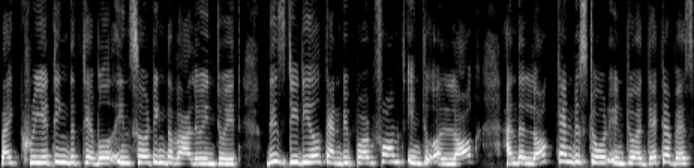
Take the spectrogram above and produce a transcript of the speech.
like creating the table, inserting the value into it. This DDL can be performed into a log and the log can be stored into a database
